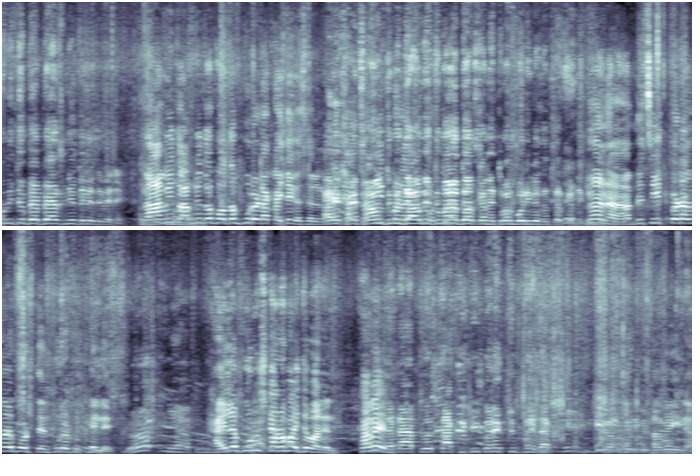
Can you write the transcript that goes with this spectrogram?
উনি তো ব্যাজ নিয়ে দিলে দেবেন না আমি তো আপনি তো প্রথম পুরোটা খাইতে গেছিলেন। আরে খাই খাওন তুমি দাও নি তোমার দরকার নেই তোমার পরিবেশের দরকার নেই না না আপনি চিট পটা করে পড়তেন পুরো টুক খাইলে খাইলে পুরস্কারও পাইতে পারেন। খাবেন? এটা চাকরি ঠিক করে চুপ থাক। খাবেই না।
